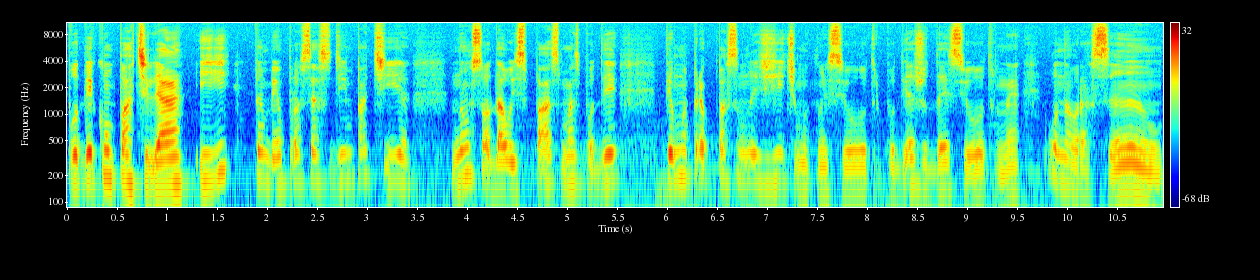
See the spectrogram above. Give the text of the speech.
poder compartilhar e também o processo de empatia. Não só dar o espaço, mas poder ter uma preocupação legítima com esse outro, poder ajudar esse outro, né? Ou na oração,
